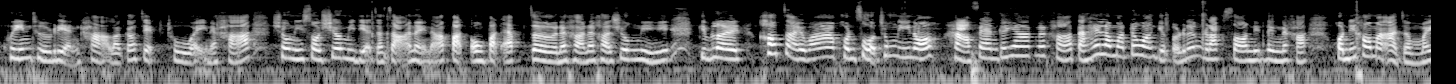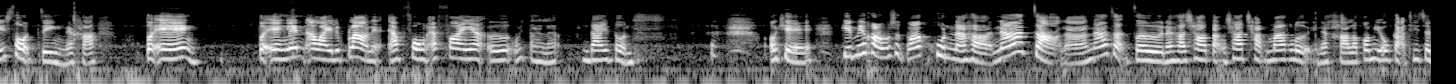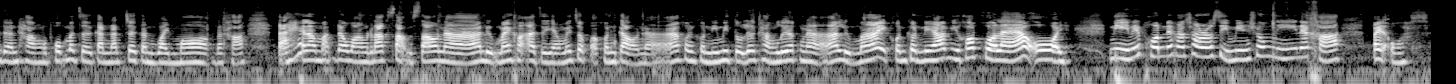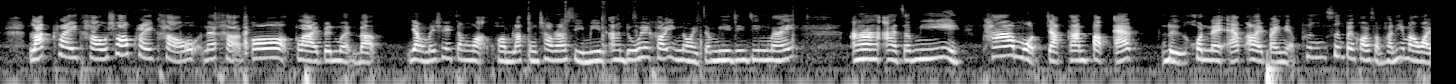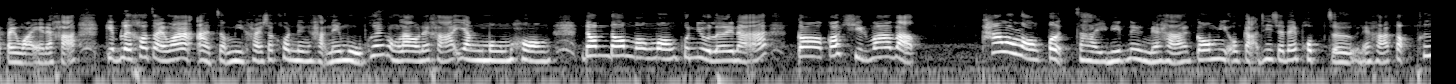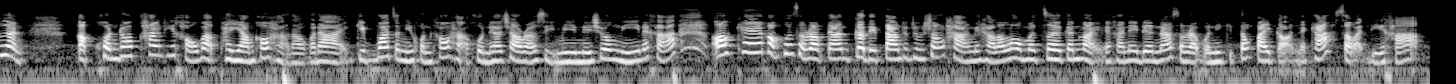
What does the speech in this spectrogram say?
ควีนถือเหรียญค่ะ แล้วก็เจ็ดถ้วยนะคะ ช่วงนี้โซเชียลมีเดียจะจ๋าหน่อยนะ ปัดองค์ปัดแอปเจอนะคะนะคะ ช่วงนี้กิบเลยเข้าใจว่าคนโสดช่วงนี้เนาะหาแฟนก็ยากนะคะ แต่ให้เรามัดระวังเกี่ยวกับเรื่องรักซ้อนนิดนึงนะคะ คนที่เข้ามาอาจจะไม่โสดจริงนะคะ ตัวเอง ตัวเองเล่นอะไรหรือเปล่าเนี่ยแอปฟงแอปไฟอะเออโอ้ยตายแล้วได้ตน โอเค กิฟมีความรู้สึกว่าคุณนะคะ น่าจะนะ น่าจะเจอนะคะ ชาวต่างชาติชัดมากเลยนะคะ แล้วก็มีโอกาสที่จะเดินทางมาพบมาเจอกันนัดเจอกันไวมากนะคะ แต่ให้ระมัดระวังรักสามเศร้านะ หรือไม่เขาอาจจะยังไม่จบกับคนเก่านะ คนคนนี้มีตัวเลือกทางเลือกนะ หรือไม่คนคนนี้มีครอบครัวแล้ว โอ้ยหนีไม่พ้นนะคะ ชาวราศีมีนช่วงนี้นะคะ ไปโอ้รักใครเขาชอบใครเขานะคะ ก็กลายเป็นเหมือนแบบยังไม่ใช่จังหวะความรักของชาวราศีมีนอะดูให้เขาอีกหน่อยจะมีจริงๆไหม อาอาจจะมีถ้าหมดจากการปรับแอปหรือคนในแอปอะไรไปเนี่ยเพิ่งซึ่งเป็นความสัมพันธ์ที่มาไวไปไวนะคะ กิฟเลยเข้าใจว่าอาจจะมีใครสักคนหนึ่งค่ะ ในหมู่เพื่อนของเรานะคะ ยังมองมองด้อมด้อมมองมองคุณอยู่เลยนะ ก็ก็คิดว่าแบบ ถ้าเราลองเปิดใจนิดนึงนะคะ ก็มีโอกาสที่จะได้พบเจอนะคะ กับเพื่อนกับคนรอบข้างที่เขาแบบพยายามเข้าหาเราก็ได้ กิบว่าจะมีคนเข้าหาคุณนะคะชาวราศีมีนในช่วงนี้นะคะ โอเค ขอบคุณสำหรับการกดติดตามทุกๆช่องทางนะคะ แล้วเรามาเจอกันใหม่นะคะ ในเดือนหน้าสำหรับวันนี้กิบต้องไปก่อนนะคะ สวัสดีค่ะ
